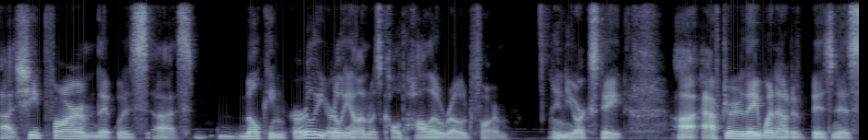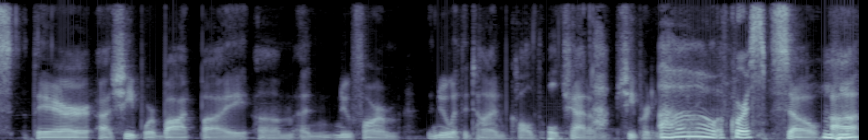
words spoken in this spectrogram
uh, sheep farm that was uh, milking early, early on was called Hollow Road Farm in New York State. Uh, after they went out of business, their uh, sheep were bought by um, a new farm, new at the time, called Old Chatham Sheep Herding Company. oh, of course. So, uh,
